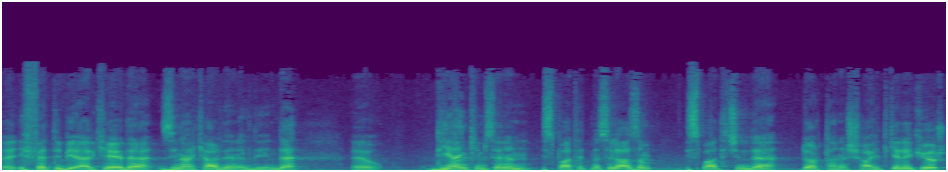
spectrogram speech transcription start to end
e, iffetli bir erkeğe de zinakar denildiğinde e, diyen kimsenin ispat etmesi lazım. İspat için de dört tane şahit gerekiyor.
